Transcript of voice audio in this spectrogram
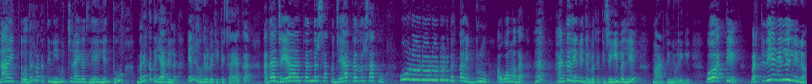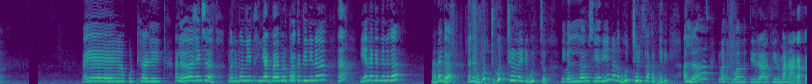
ನಾ ಇಟ್ಟು ಒದರ್ಲಕತ್ತೀನಿ ನಿಂತು ಬರಕ ತಯಾರಿಲ್ಲ ಎಲ್ಲಿ ಹೋಗಿರ್ಬೇಕೀಕೆ ಛಾಯಾಕ ಅದ ಜಯ ಅಂತಂದ್ರೆ ಸಾಕು, ಜಯ ಕರೆದ್ರೆ ಸಾಕು. ಓಡು, ಓಡ್ ಓಡ್ ಬರ್ತಾರೆ ಇಬ್ರು. ಅವ್ವ ಮಗ, ಹಾ? ಇದ್ರಬೇಕಾಕಿ ಜಯಿ ಬಲ್ಲಿ? ಮಾಡ್ತೀನಿ ಅವರಿಗೆ. ಓ, ಅತ್ತಿ ಬರ್ತಿದೇನಿಲ್ಲ ನೀನು? ಅಯ್ಯ ಕುಟ್ಟಿ ಹೇಳಿ ಅಲ್ಲ ಹೆಂಗ್ಸ ಮನೆ ಮುಂದೆ ನಿಂತು ಹಿಂಗ್ಯಾಕೆ ಬಾಯ್ ಬರ್ಕೊಳಕತ್ತಿ ನೀನು ಹಾ ಏನಾಗತ್ತೆ ನಿನಗ ನನಗ? ನನಗೆ ಹುಚ್ಚು ಹುಚ್ಚು ಹಿಡಿದೈತಿ ಹುಚ್ಚು? ನೀವೆಲ್ಲರೂ ಸೇರಿ ನನಗೆ ಹುಚ್ಚು ಹಿಡಿಸಾಕತ್ತೀರಿ. ಅಲ್ಲ, ಇವತ್ತು ಒಂದು ತೀರ, ತೀರ್ಮಾನ ಆಗಬೇಕು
